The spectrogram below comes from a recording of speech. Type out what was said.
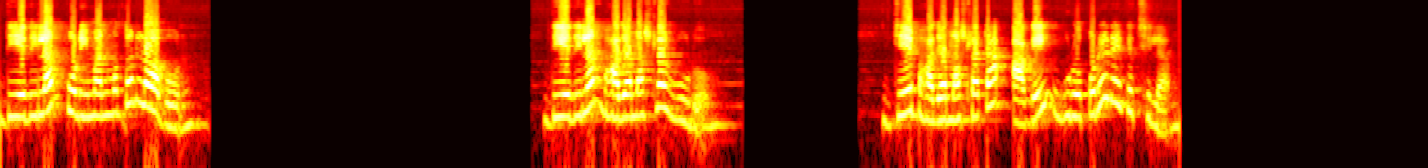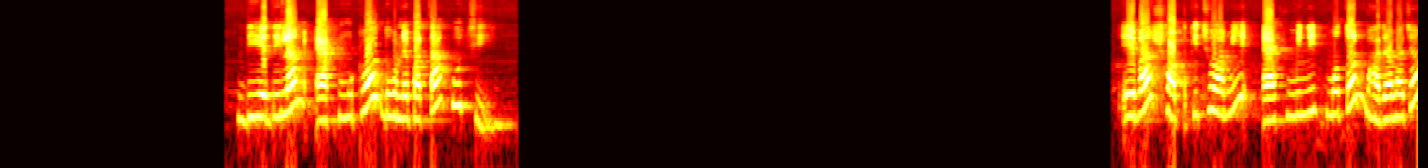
দিয়ে দিলাম পরিমাণ মতন লবণ। দিয়ে দিলাম ভাজা মশলার গুঁড়ো। যে ভাজা মশলাটা আগেই গুঁড়ো করে রেখেছিলাম। দিয়ে দিলাম এক মুঠো ধনেপাতা কুচি। এবার সব কিছু আমি এক মিনিট মতন ভাজা ভাজা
